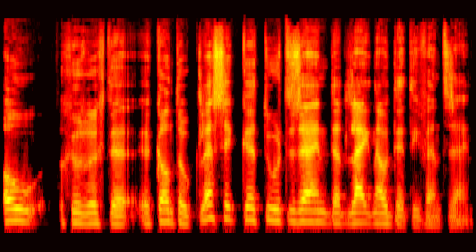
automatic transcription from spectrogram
O-geruchte Kanto Classic Tour te zijn. Dat lijkt nou dit event te zijn.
